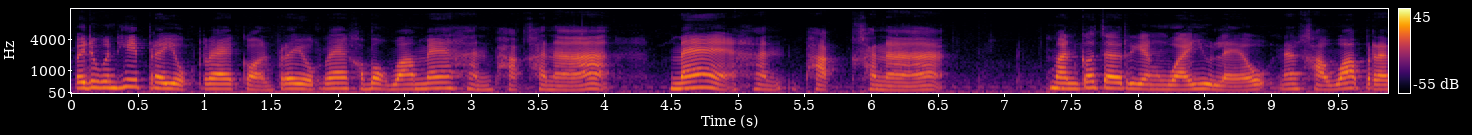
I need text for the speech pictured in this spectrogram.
ไปดูกันที่ประโยคแรกก่อนประโยคแรกเขาบอกว่าแม่หั่นผักคะน้าแม่หั่นผักคะน้ามันก็จะเรียงไว้อยู่แล้วนะคะว่าประ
